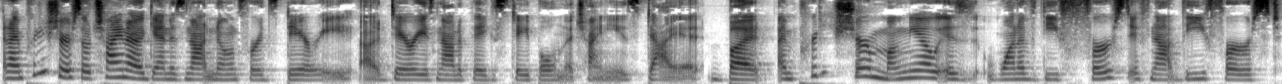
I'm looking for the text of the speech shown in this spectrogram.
and I'm pretty sure. So China again is not known for its dairy. Uh, dairy is not a big staple in the Chinese diet, but I'm pretty sure Mengniu is one of the first, if not the first,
